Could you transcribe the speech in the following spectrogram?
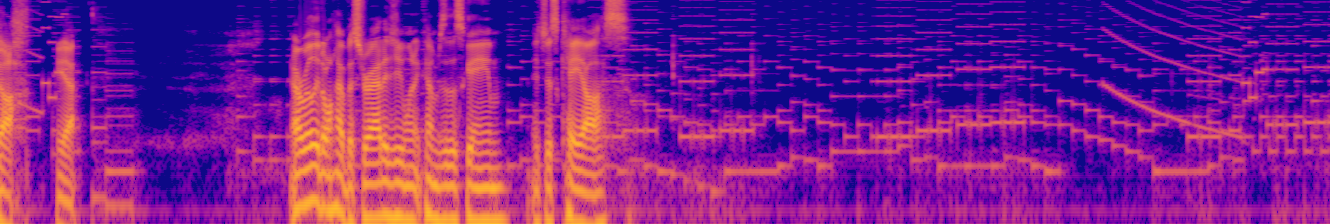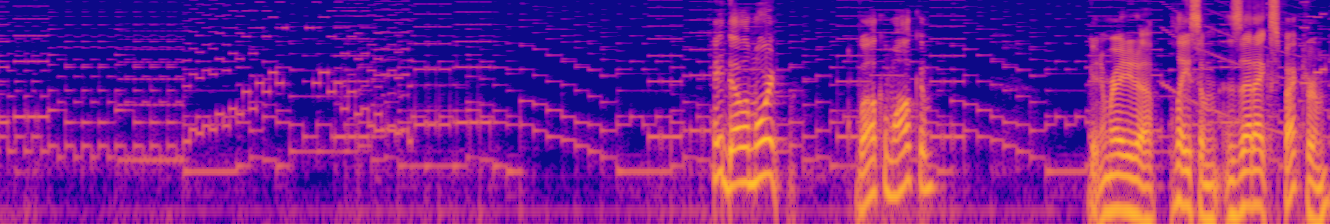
Ugh, yeah. I really don't have a strategy when it comes to this game. It's just chaos. Hey, Delamort. Welcome, welcome. Getting ready to play some ZX Spectrum.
